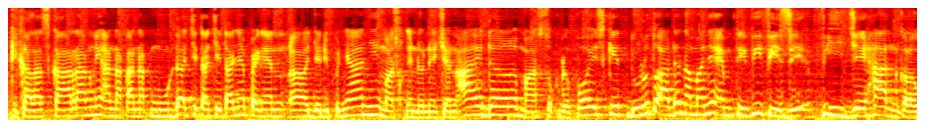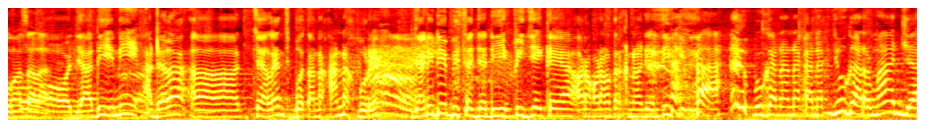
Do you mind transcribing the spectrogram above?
Di kala sekarang nih anak-anak muda cita-citanya pengen eh, jadi penyanyi, masuk Indonesian Idol, masuk The Voice Kids. Dulu tuh ada namanya MTV VJ, VJ Han kalau nggak salah. Oh, jadi ini adalah uh, challenge buat anak-anak pur ya. Jadi dia bisa jadi VJ kayak orang-orang terkenal di MTV. gitu. Bukan anak-anak juga remaja.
